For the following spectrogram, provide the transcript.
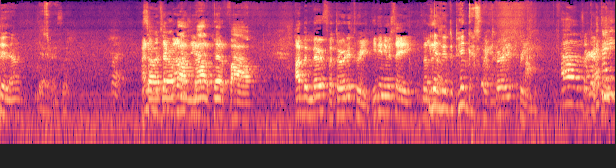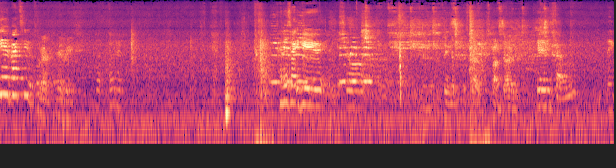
That's good shit, huh? I So know if the they're about technology. not a pedophile. I've been married for 33. He didn't even say. No, You guys are the pin For 33. Um, I thought he gave it back too. Pen is right here. She'll. I think it's about, it's about done. It is done. Like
